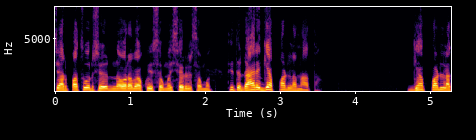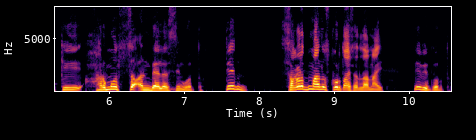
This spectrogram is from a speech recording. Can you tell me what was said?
चार पाच वर्ष नवरा बायको समज शरीर समज तिथं डायरेक्ट गॅप पडला ना आता. गॅप पडला की हार्मोन्सचं अनबॅलन्सिंग होतं. ते सगळ्यात माणूस करतो अशातला नाही. हे बी करतो.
